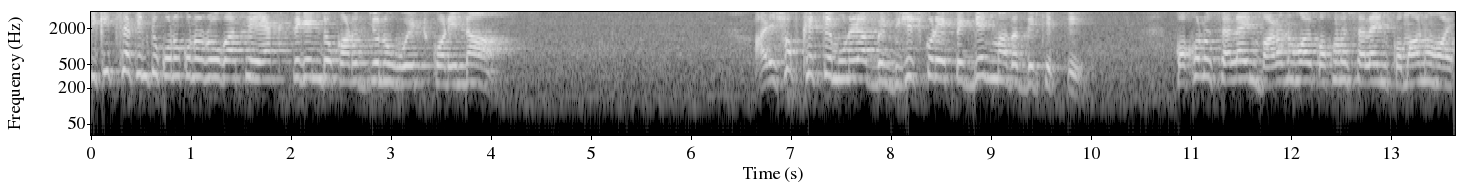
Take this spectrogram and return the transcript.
চিকিৎসা কিন্তু কোনো কোনো রোগ আছে, এক সেকেন্ডও কারোর জন্য ওয়েট করে না। আর এসব ক্ষেত্রে মনে রাখবেন, বিশেষ করে প্রেগনেন্ট মাদারদের ক্ষেত্রে, কখনো স্যালাইন বাড়ানো হয়, কখনো স্যালাইন কমানো হয়,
